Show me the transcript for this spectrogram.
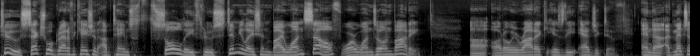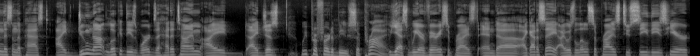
Two, sexual gratification obtained solely through stimulation by oneself or one's own body. Uh, autoerotic is the adjective. And uh, I've mentioned this in the past. I do not look at these words ahead of time. I I just We prefer to be surprised. yes, we are very surprised. And uh, I gotta say, I was a little surprised to see these here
